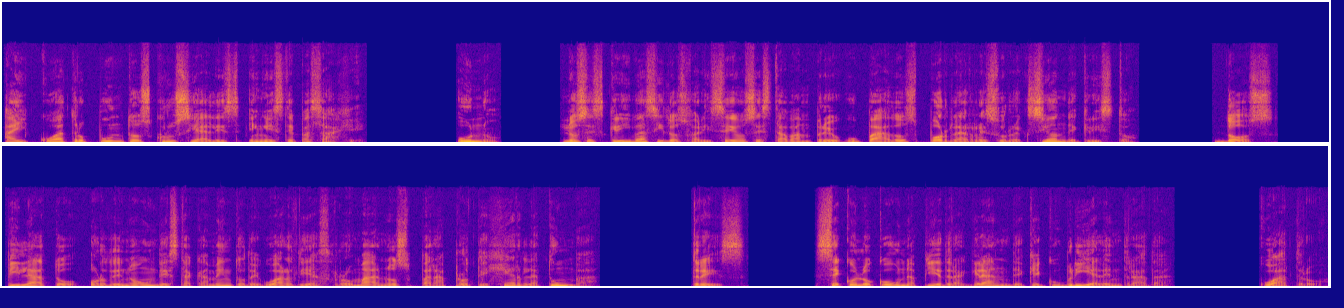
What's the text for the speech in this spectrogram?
Hay cuatro puntos cruciales en este pasaje. 1. Los escribas y los fariseos estaban preocupados por la resurrección de Cristo. 2. Pilato ordenó un destacamento de guardias romanos para proteger la tumba. 3. Se colocó una piedra grande que cubría la entrada. 4.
